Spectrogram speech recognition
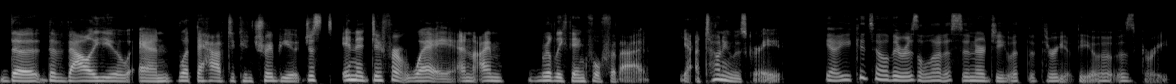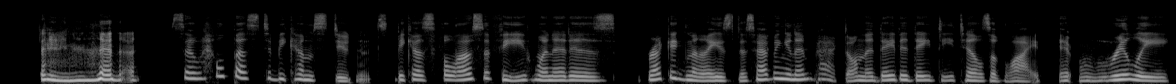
the the value and what they have to contribute just in a different way. And I'm really thankful for that. Yeah, Tony was great. Yeah, you could tell there was a lot of synergy with the three of you. It was great. So help us to become students because philosophy, when it is recognized as having an impact on the day to day details of life, it mm-hmm. really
